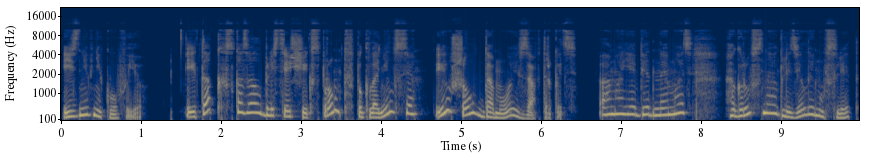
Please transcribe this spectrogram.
из дневников ее. «Итак», — сказал блестящий экспромт, поклонился и ушел домой завтракать. А моя бедная мать грустно глядела ему вслед,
